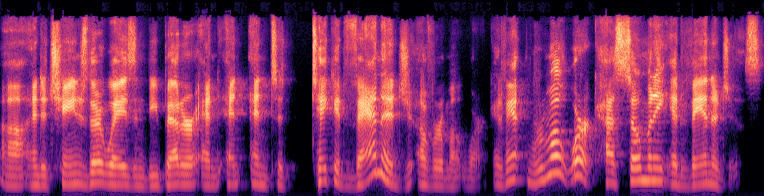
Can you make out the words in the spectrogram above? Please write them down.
uh, and to change their ways and be better and, and, and to take advantage of remote work, Advan- remote work has so many advantages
